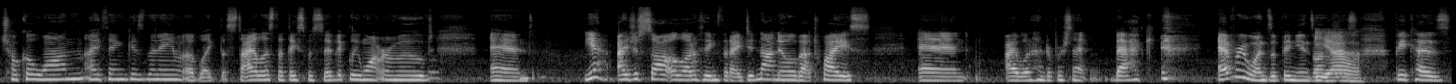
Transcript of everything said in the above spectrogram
chokowan i think is the name of like the stylist that they specifically want removed and yeah i just saw a lot of things that i did not know about twice and i 100% back everyone's opinions on Yeah. this because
